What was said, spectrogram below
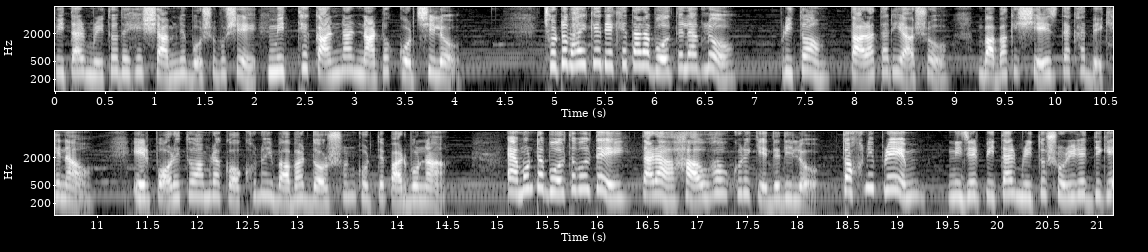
পিতার মৃতদেহের সামনে বসে বসে মিথ্যে কান্নার নাটক করছিল। ছোট ভাইকে দেখে তারা বলতে লাগল, প্রীতম, তাড়াতাড়ি আসো, বাবাকে শেষ দেখা দেখে নাও। এরপরে তো আমরা কখনোই বাবার দর্শন করতে পারব না। এমনটা বলতে বলতেই তারা হাউ হাউ করে কেঁদে দিল। তখনই প্রেম নিজের পিতার মৃত শরীরের দিকে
